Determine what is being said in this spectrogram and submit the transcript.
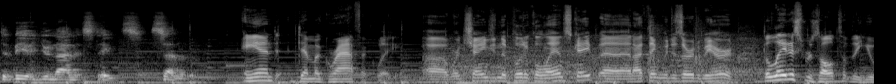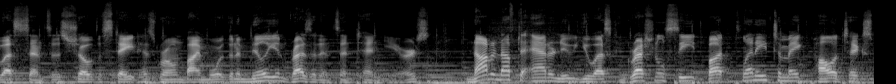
to be a United States Senator and demographically. Uh, we're changing the political landscape, uh, and I think we deserve to be heard. The latest results of the U.S. Census show the state has grown by more than a million residents in 10 years. Not enough to add a new U.S. congressional seat, but plenty to make politics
